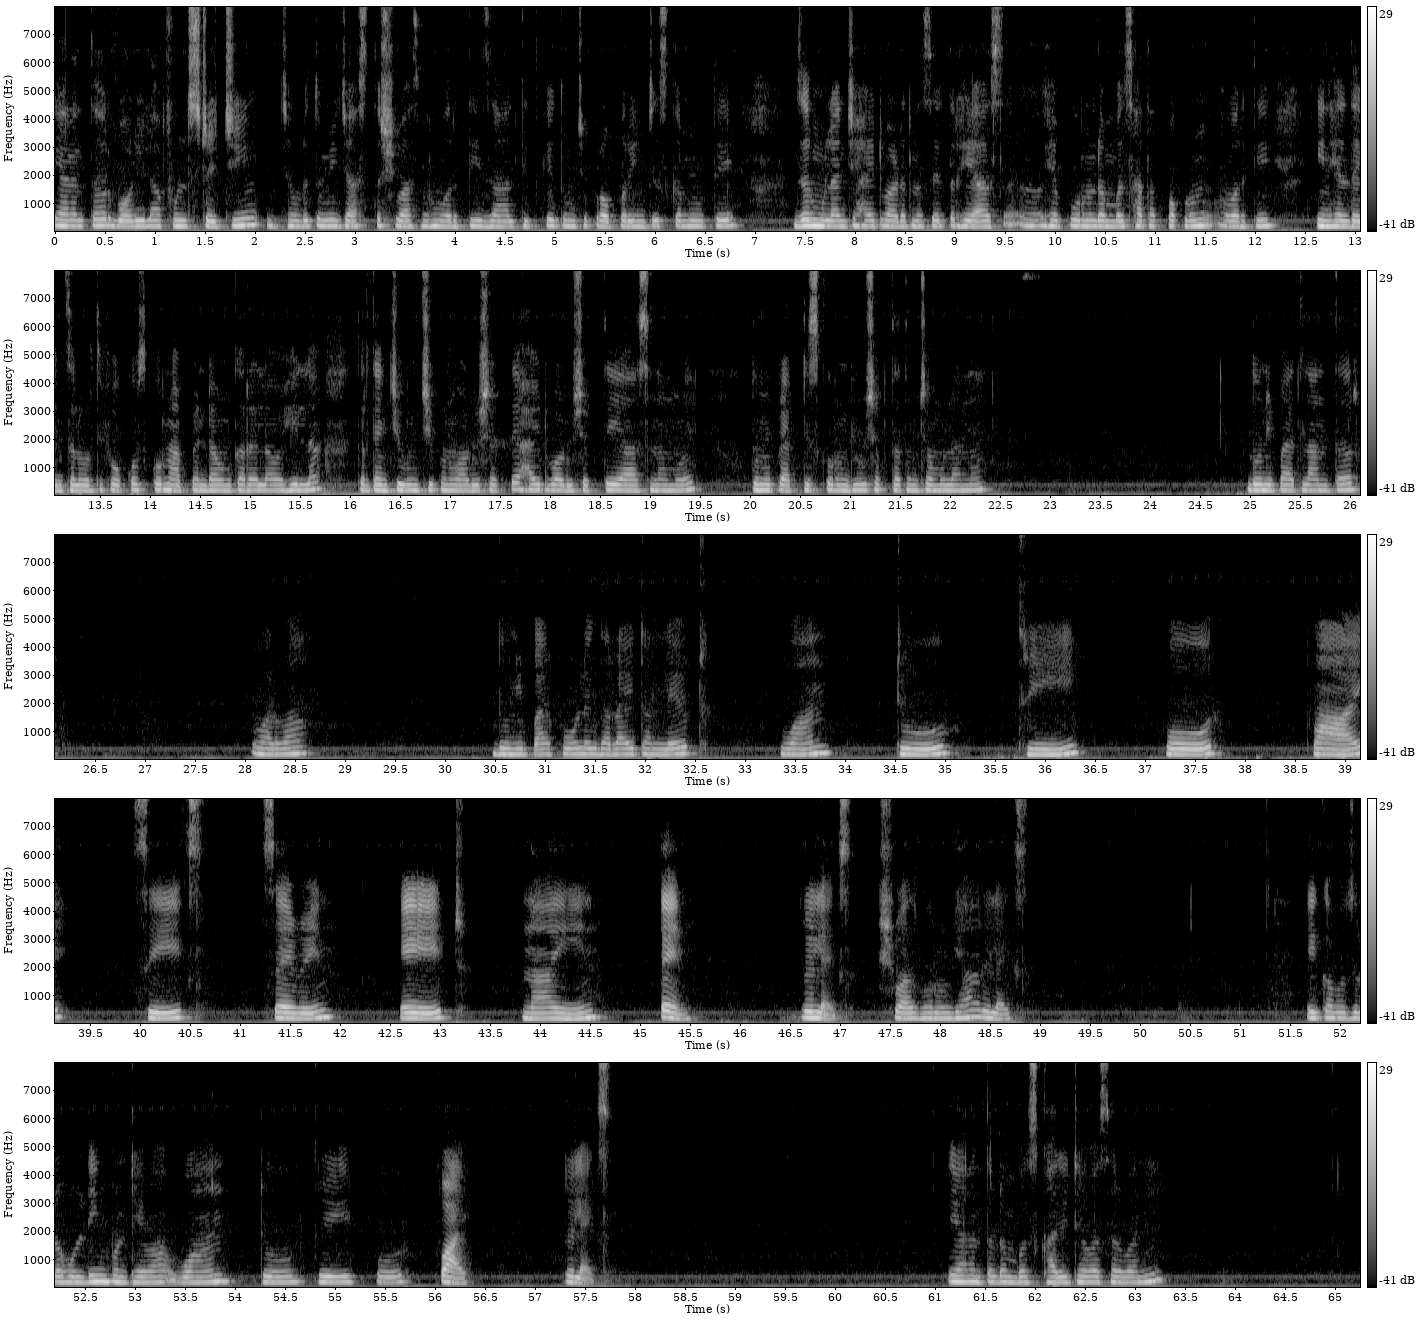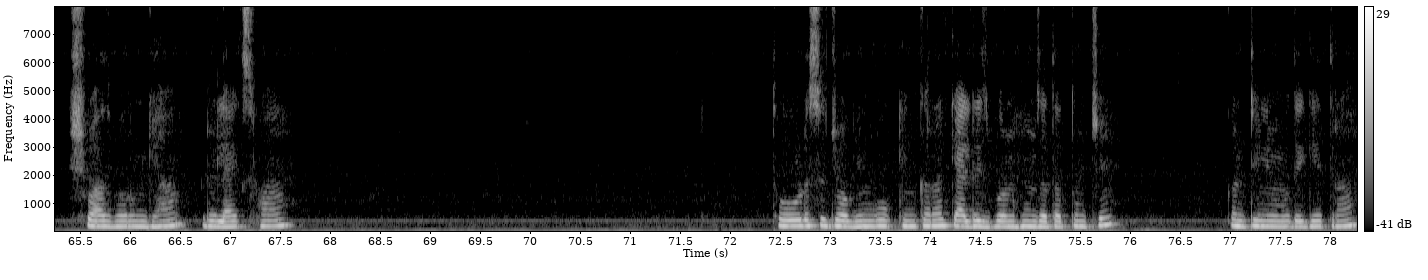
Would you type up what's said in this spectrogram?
यानंतर बॉडीला फुल स्ट्रेचिंग. जेवढं तुम्ही जास्त श्वास भरून वरती जाल तितके तुमचे प्रॉपर इंचेस कमी होते. जर मुलांची हाईट वाढत नसेल तर हे आस हे पूर्ण डंबल्स हातात पकडून वरती इनहेल द एक्झलवरती फोकस करून अप अँड डाऊन करायला हिलला तर त्यांची उंची पण वाढू शकते हाईट वाढू शकते. या आसनामुळे तुम्ही प्रॅक्टिस करून घेऊ शकता तुमच्या मुलांना. दोन्ही पायातलं अंतर वाढवा. दोन्ही पाय फोल्ड एकदा right and left one two three four five six seven eight nine ten. Relax. श्वास भरून घ्या रिलॅक्स. एका बाजूला होल्डिंग पण ठेवा. One two three four five. Relax. यानंतर डंबल्स खाली ठेवा सर्वांनी. श्वास भरून घ्या रिलॅक्स व्हा. थोडंसं जॉगिंग वॉकिंग करा. कॅलरीज बर्न होऊन जातात तुमचे. कंटिन्यूमध्ये घेत राहा.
